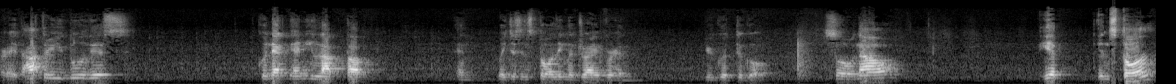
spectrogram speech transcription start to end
Alright, after you do this, connect any laptop and by just installing the driver and you're good to go. So now hit install.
